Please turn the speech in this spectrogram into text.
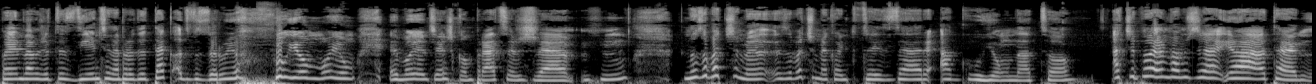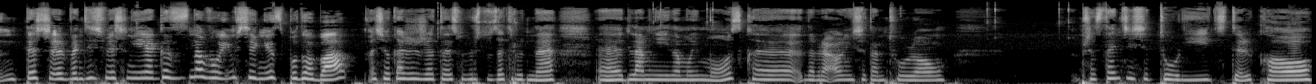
Powiem wam, że te zdjęcia naprawdę tak odwzorują moją, e, moją ciężką pracę, że... Mhm. No zobaczymy, zobaczymy jak oni tutaj zareagują na to. A czy powiem wam, że ja ten, też e, będzie śmiesznie, jak znowu im się nie spodoba, a się okaże, że to jest po prostu za trudne e, dla mnie i na mój mózg. E, dobra, oni się tam tulą. Przestańcie się tulić, tylko...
